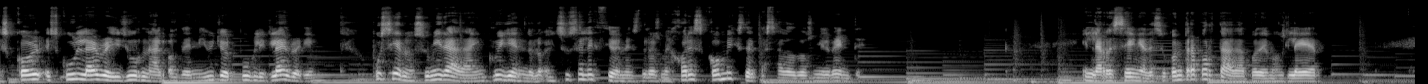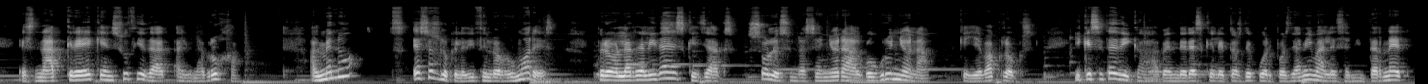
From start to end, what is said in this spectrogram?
School, School Library Journal o The New York Public Library pusieron su mirada incluyéndolo en sus selecciones de los mejores cómics del pasado 2020. En la reseña de su contraportada podemos leer Snap cree que en su ciudad hay una bruja. Al menos eso es lo que le dicen los rumores, pero la realidad es que Jax solo es una señora algo gruñona que lleva crocs y que se dedica a vender esqueletos de cuerpos de animales en Internet,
